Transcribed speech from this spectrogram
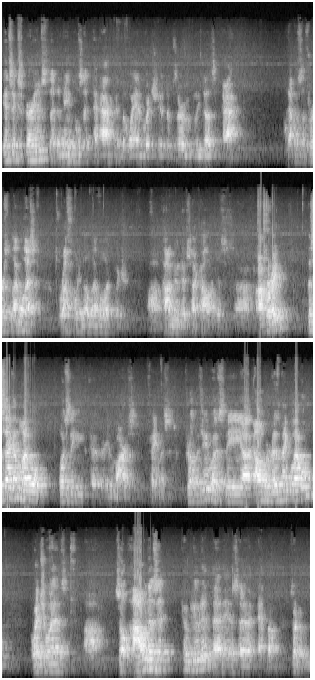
its experience that enables it to act in the way in which it observably does act. That was the first level. That's roughly the level at which uh, cognitive psychologists uh, operate. The second level was the, uh, in Marr's famous trilogy, was the uh, algorithmic level, which was, uh, so how does it compute it? That is uh, at the sort of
